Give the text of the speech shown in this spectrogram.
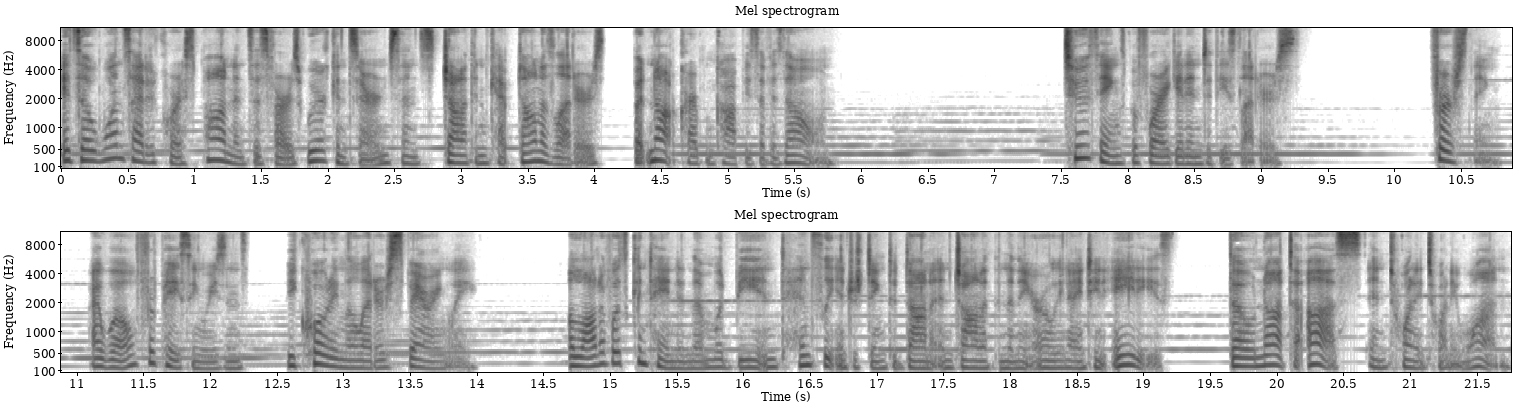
It's a one sided correspondence as far as we're concerned, since Jonathan kept Donna's letters, but not carbon copies of his own. Two things before I get into these letters. First thing, I will, for pacing reasons, be quoting the letters sparingly. A lot of what's contained in them would be intensely interesting to Donna and Jonathan in the early 1980s, though not to us in 2021.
